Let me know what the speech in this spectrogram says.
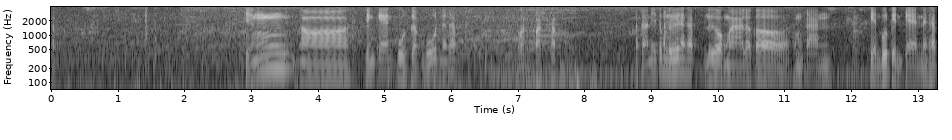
ครับ เสียงเสียงแกนขูดกับบูทนะครับถอดปักครับ อาการนี้ต้องรื้อนะครับรื้อออกมาแล้วก็ทำการเปลี่ยนบูทเปลี่ยนแกนนะครับ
